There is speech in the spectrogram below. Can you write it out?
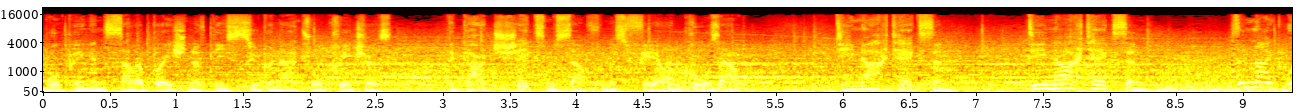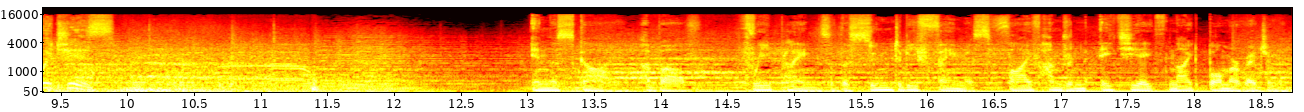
whooping and celebration of these supernatural creatures, the guard shakes himself from his fear and calls out, Die Nachthexen! Die Nachthexen! The Night Witches! In the sky above, three planes of the soon-to-be famous 588th Night Bomber Regiment,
